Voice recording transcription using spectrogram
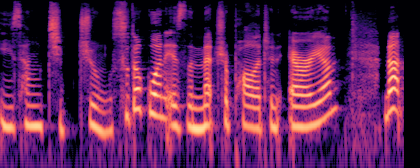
이상 집중. 수도권 is the metropolitan area, not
